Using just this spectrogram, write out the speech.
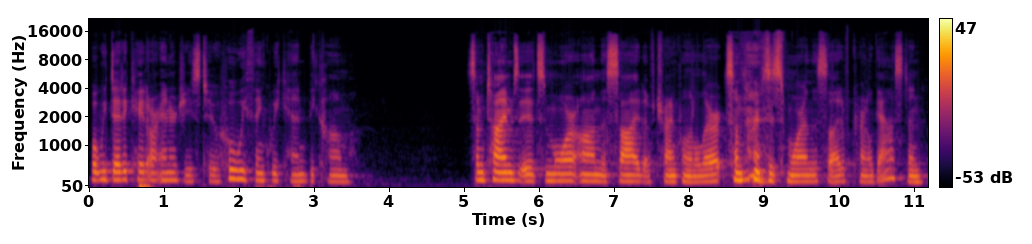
what we dedicate our energies to, who we think we can become. Sometimes it's more on the side of Tranquil and Alert, sometimes it's more on the side of Colonel Gaston.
